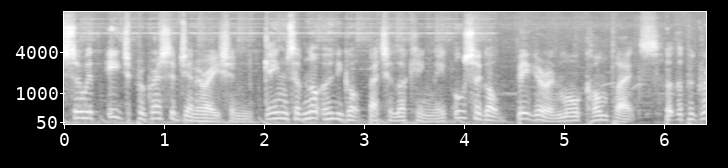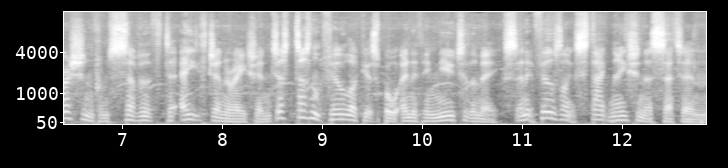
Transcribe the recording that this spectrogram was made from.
So with each progressive generation, games have not only got better looking, they've also got bigger and more complex. But the progression from 7th to 8th generation just doesn't feel like it's brought anything new to the mix, and it feels like stagnation has set in.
